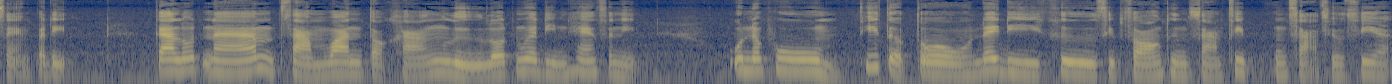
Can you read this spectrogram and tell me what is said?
แสงประดิษฐ์ การลดน้ำ3วันต่อครั้ง หรือลดเมื่อดินแห้งสนิท อุณหภูมิที่เติบโตได้ดีคือ 12-30 องศาเซลเซียส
